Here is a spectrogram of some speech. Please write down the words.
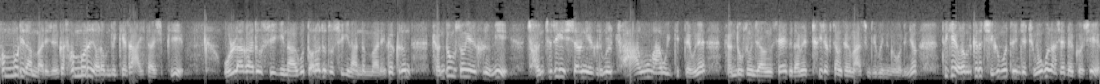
선물이란 말이죠. 그러니까 선물은 여러분들께서 아시다시피 올라가도 수익이 나고 떨어져도 수익이 난단 말이에요. 그러니까 그런 변동성의 흐름이 전체적인 시장의 흐름을 좌우하고 있기 때문에 변동성 장세, 그 다음에 투기적 장세를 말씀드리고 있는 거거든요. 특히 여러분께서 지금부터 이제 주목을 하셔야 될 것이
